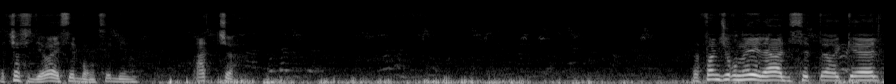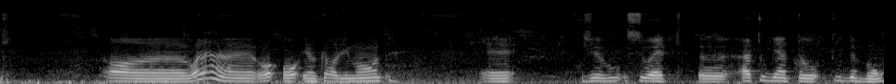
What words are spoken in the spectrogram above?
Ah tiens, c'est ouais, c'est bon, c'est bien. La fin de journée là, à 17h et quelques. Euh, voilà, euh, oh, oh, il y a encore du monde. Et je vous souhaite euh, à tout bientôt, tout de bon,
